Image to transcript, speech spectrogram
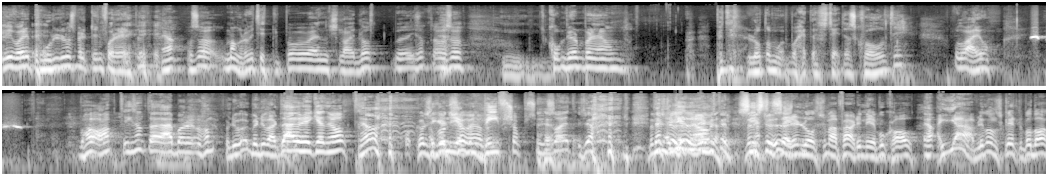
Vi var i Polen og spilte inn Forhjelpen. Ja. Og så mangla vi tittel på en slide-låt. eh? Og så kom Bjørn på den Petter, låta må hete Status Quality. Og da er det jo hva annet? Ikke sant? Det er bare han. Men du, men du vet, Det er jo helt genialt. Ja. kan Og sikkert på Beef Shop Suicide. ja. Men hvis, du hører, men hvis du hører en låt som er ferdig med vokal, Ja. er jævlig vanskelig etterpå da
